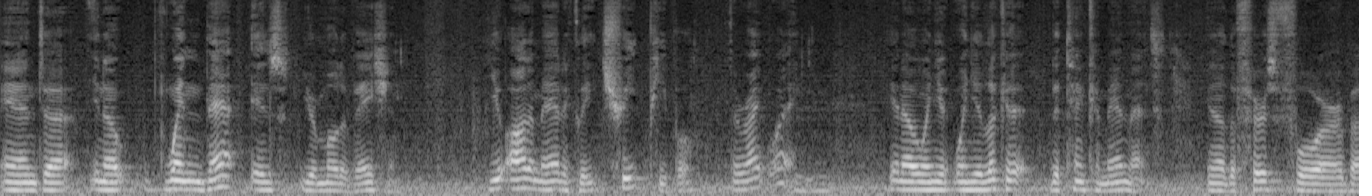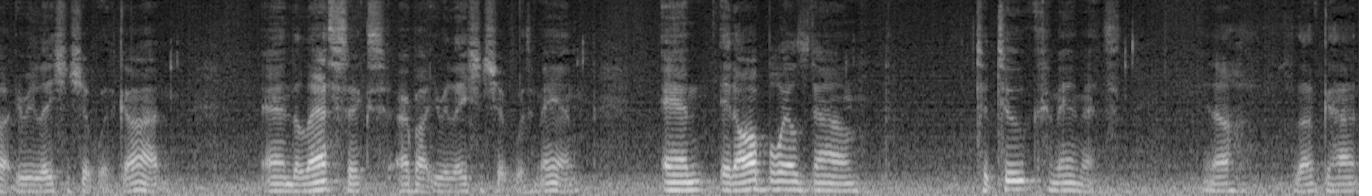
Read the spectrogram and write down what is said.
And, uh, you know, when that is your motivation, you automatically treat people the right way. Mm-hmm. You know, when you when you look at the Ten Commandments, you know, the first four are about your relationship with God, and the last six are about your relationship with man. And it all boils down to two commandments. You know, love God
